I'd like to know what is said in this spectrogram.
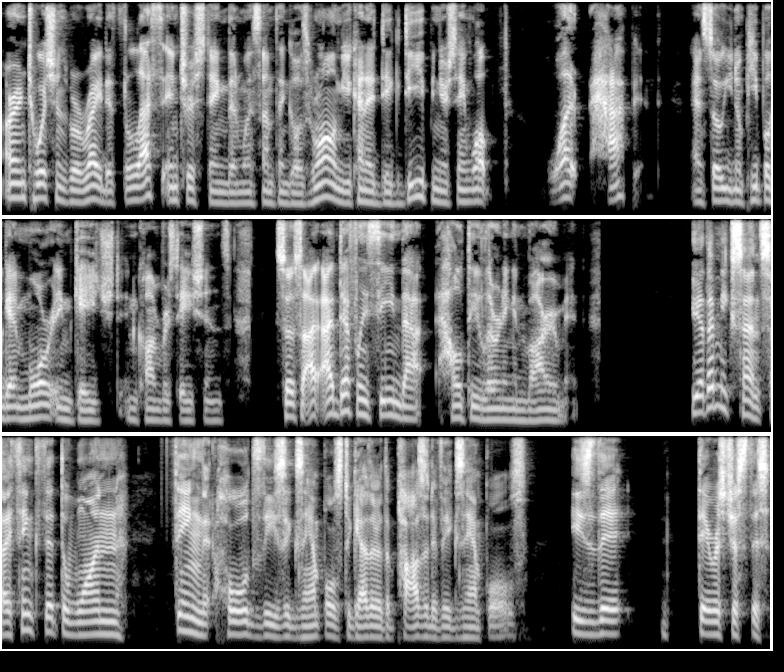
our intuitions were right. It's less interesting than when something goes wrong. You kind of dig deep and you're saying, well, what happened? And so you know, people get more engaged in conversations. So, so I, I've definitely seen that healthy learning environment. Yeah, that makes sense. I think that the one thing that holds these examples together, the positive examples, is that there was just this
